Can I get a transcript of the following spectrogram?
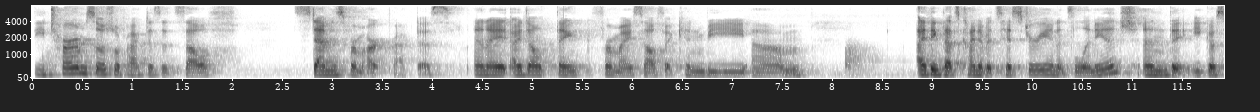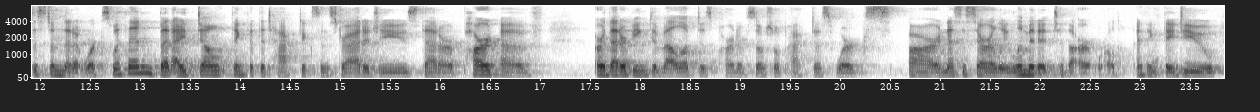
the term social practice itself stems from art practice. And I, I don't think for myself it can be, um, I think that's kind of its history and its lineage and the ecosystem that it works within. But I don't think that the tactics and strategies that are part of or that are being developed as part of social practice works are necessarily limited to the art world. I think they do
